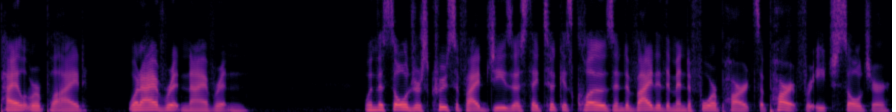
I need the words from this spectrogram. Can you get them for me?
Pilate replied, What I have written, I have written. When the soldiers crucified Jesus, they took his clothes and divided them into four parts, a part for each soldier.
